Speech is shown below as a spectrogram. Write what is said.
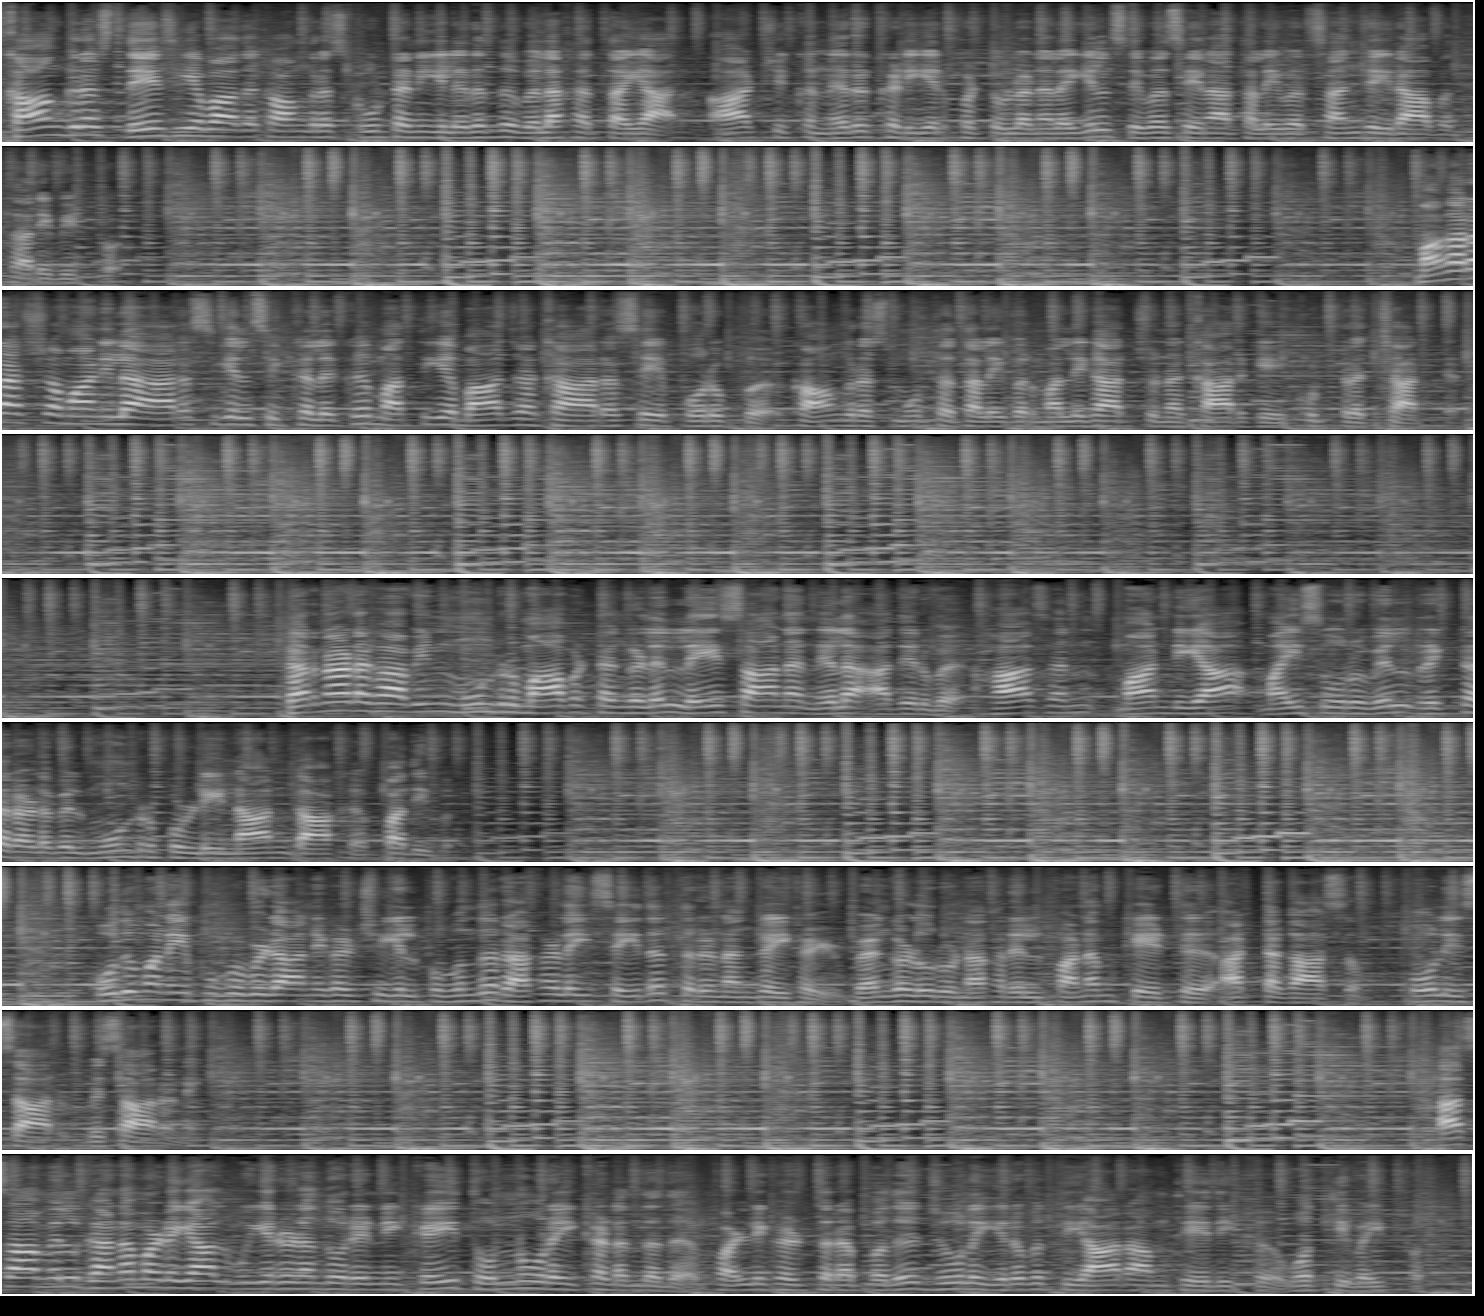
காங்கிரஸ் தேசியவாத காங்கிரஸ் கூட்டணியிலிருந்து விலக தயார். ஆட்சிக்கு நெருக்கடி ஏற்பட்டுள்ள நிலையில் சிவசேனா தலைவர் சஞ்சய் ராவத் அறிவிப்பு. மகாராஷ்டிரா மாநில அரசியல் சிக்கலுக்கு மத்திய பாஜக அரசே பொறுப்பு. காங்கிரஸ் மூத்த தலைவர் மல்லிகார்ஜுன கார்கே குற்றச்சாட்டு. கர்நாடகாவின் மூன்று மாவட்டங்களில் லேசான நில அதிர்வு. ஹாசன் மாண்டியா மைசூருவில் ரிக்டர் அளவில் மூன்று புள்ளி நான்காக பதிவு. புதுமனை புகுவிழா நிகழ்ச்சியில் புகுந்து ரகளை செய்த திருநங்கைகள். பெங்களூரு நகரில் பணம் கேட்டு அட்டகாசம் போலீசார் விசாரணை. அசாமில் கனமழையால் உயிரிழந்தோர் எண்ணிக்கை தொன்னூரை கடந்தது. பள்ளிகள் திறப்பது ஜூலை இருபத்தி ஆறாம் தேதிக்கு ஒத்திவைப்பு.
